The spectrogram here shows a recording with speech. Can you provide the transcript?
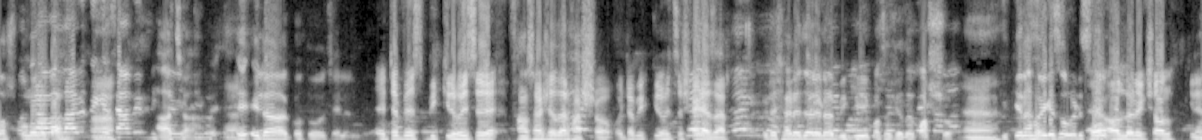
দশ পনেরোটা? আচ্ছা। এটা কত চাইলেন? এটা বেশ বিক্রি হয়েছে পঁচাশি হাজার পাঁচশো। ওইটা বিক্রি হয়েছে ষাট হাজার। এটা ষাট হাজার এটা বিক্রি পঁচাশি হাজার পাঁচশো। হ্যাঁ। কেনা হয়ে গেছে অলরেডি অলরেডি চল কিনে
